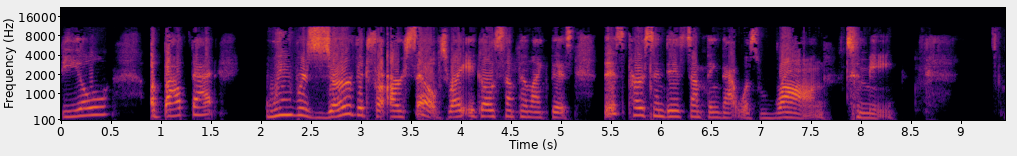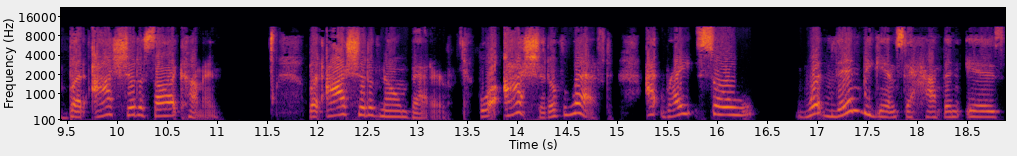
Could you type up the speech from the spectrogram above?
feel about that we reserve it for ourselves, right? It goes something like this This person did something that was wrong to me, but I should have saw it coming but I should have known better. Well, I should have left. I, right? So, what then begins to happen is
